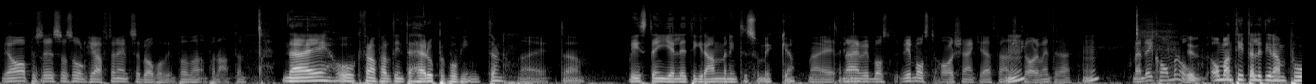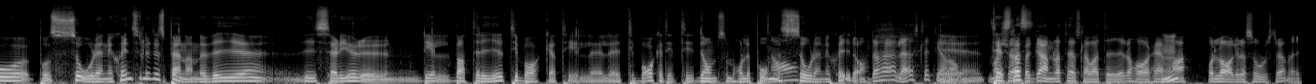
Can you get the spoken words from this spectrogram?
ja, precis. Och solkraften är inte så bra på, på, på natten. Nej, och framförallt inte här uppe på vintern. Nej. Det, visst, den ger lite grann men inte så mycket. Nej, nej vi, måste, vi måste ha kärnkraft annars Mm. klarar vi inte det här. Mm. Men det kommer nog. Eh, Om man tittar lite grann på, på solenergin så är det lite spännande. Vi, eh, vi säljer en del batterier tillbaka till, eller tillbaka till, till de som håller på med Ja. solenergi då. Det har jag läst lite grann om. Eh, Man Teslas- köper gamla Tesla-batterier och har hemma Mm. och lagrar solström i.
